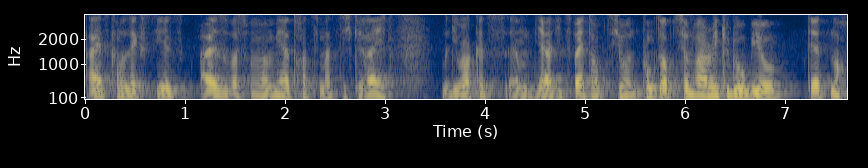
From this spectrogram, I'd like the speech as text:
1,6 Steals, also was will man mehr, trotzdem hat es nicht gereicht. Die Rockets, ähm, ja, die zweite Option, Punktoption war Ricky Rubio, der hat noch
